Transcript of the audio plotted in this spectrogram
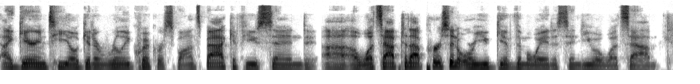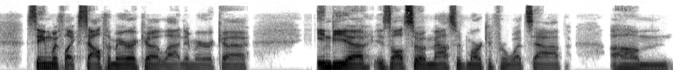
I guarantee you'll get a really quick response back if you send uh, a WhatsApp to that person or you give them a way to send you a WhatsApp. Same with like South America, Latin America, India is also a massive market for WhatsApp. Um,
